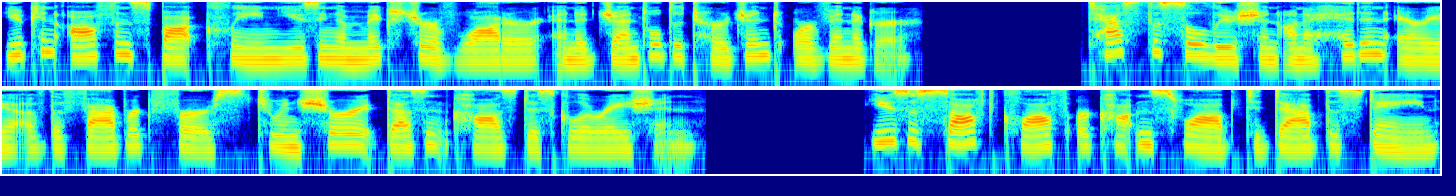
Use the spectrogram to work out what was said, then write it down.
you can often spot clean using a mixture of water and a gentle detergent or vinegar. Test the solution on a hidden area of the fabric first to ensure it doesn't cause discoloration. Use a soft cloth or cotton swab to dab the stain,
